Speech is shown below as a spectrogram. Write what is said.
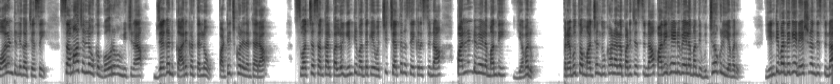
వాలంటీర్లుగా చేసి సమాజంలో ఒక గౌరవం ఇచ్చిన జగన్ కార్యకర్తలను పట్టించుకోలేదంటారా? స్వచ్ఛ సంకల్పంలో ఇంటి వద్దకే వచ్చి చెత్తను సేకరిస్తున్న పన్నెండు వేల మంది ఎవరు? ప్రభుత్వం మద్యం దుకాణాల్లో పనిచేస్తున్న పదిహేను వేల మంది ఉద్యోగులు ఎవరు? ఇంటి వద్దకే రేషన్ అందిస్తున్న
